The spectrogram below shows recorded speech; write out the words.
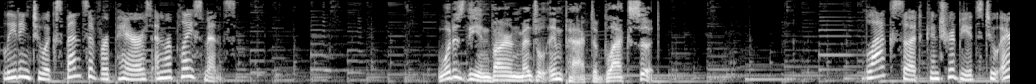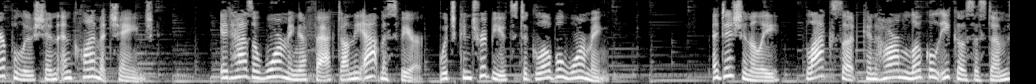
leading to expensive repairs and replacements. What is the environmental impact of black soot? Black soot contributes to air pollution and climate change. It has a warming effect on the atmosphere, which contributes to global warming. Additionally, black soot can harm local ecosystems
